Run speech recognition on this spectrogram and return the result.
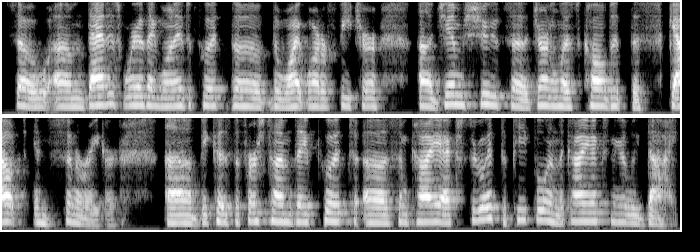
So um, that is where they wanted to put the, the whitewater feature. Uh, Jim Schutze, a journalist, called it the Scout Incinerator. Uh, because the first time they put uh, some kayaks through it, the people in the kayaks nearly died.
